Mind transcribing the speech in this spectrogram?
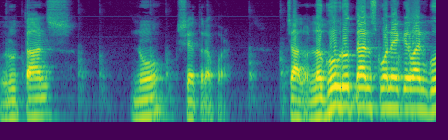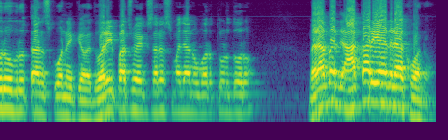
વૃતાંશનું ક્ષેત્રફળ. ચાલો, લઘુ વૃતાંશ કોને કહેવાય ગુરુ વૃતાંશ કોને કહેવાય? વરી પાછું એક સરસ મજાનું વર્તુળ દોરો. બરાબર આકાર યાદ રાખવાનો.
